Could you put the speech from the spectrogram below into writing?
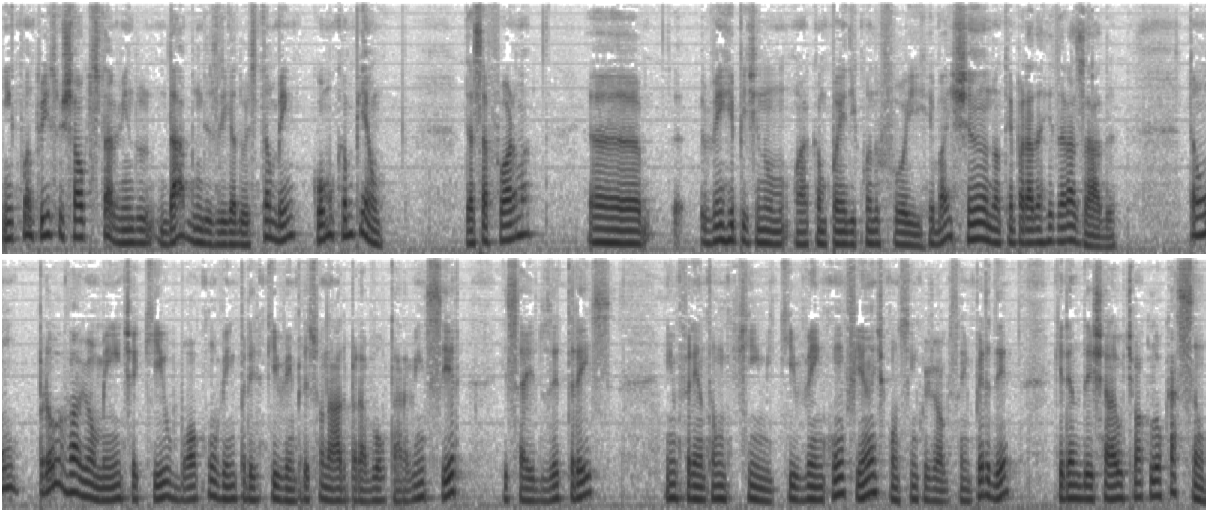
Enquanto isso, o Schalke está vindo da Bundesliga 2 também como campeão. Dessa forma, uh, vem repetindo a campanha de quando foi rebaixando a temporada retrasada. Então, provavelmente aqui o Bochum vem, que vem pressionado para voltar a vencer e sair do Z3, enfrenta um time que vem confiante com cinco jogos sem perder, querendo deixar a última colocação.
